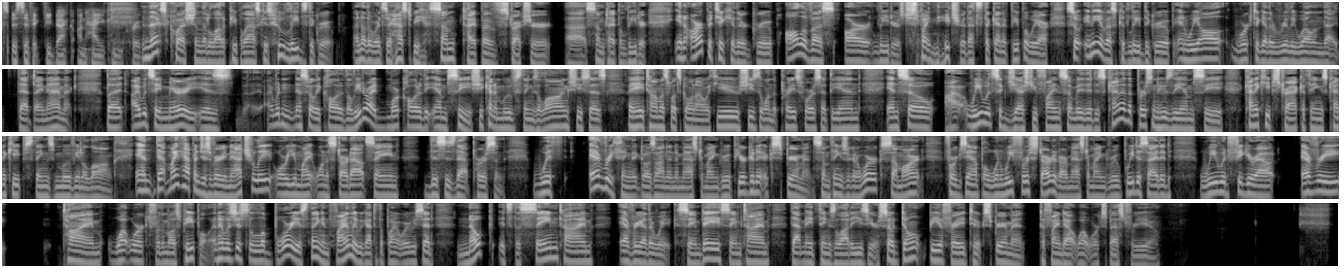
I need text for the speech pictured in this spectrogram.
specific feedback on how you can improve. The next question that a lot of people ask is who leads the group? In other words, there has to be some type of structure uh, some type of leader. In our particular group, all of us are leaders just by nature. That's the kind of people we are. So any of us could lead the group, and we all work together really well in that that dynamic. But I would say Mary is. I wouldn't necessarily call her the leader. I'd more call her the MC. She kind of moves things along. She says, "Hey, Thomas, what's going on with you?" She's the one that prays for us at the end, and so uh, we would suggest you find somebody that is kind of the person who's the MC, kind of keeps track of things, kind of keeps things moving along. And that might happen just very naturally, or you might want to start out saying, this is that person. With everything that goes on in a mastermind group, you're going to experiment. Some things are going to work, some aren't. For example, when we first started our mastermind group, we decided we would figure out every time what worked for the most people. And it was just a laborious thing. And finally, we got to the point where we said, nope, it's the same time every other week, same day, same time. That made things a lot easier. So don't be afraid to experiment to find out what works best for you.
